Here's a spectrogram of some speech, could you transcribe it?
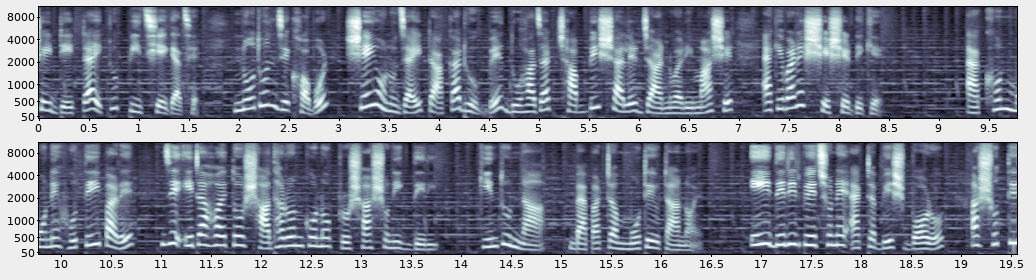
সেই ডেটটা একটু পিছিয়ে গেছে। নতুন যে খবর, সেই অনুযায়ী টাকা ঢুকবে দু হাজার ছাব্বিশ সালের জানুয়ারি মাসে একেবারে শেষের দিকে। এখন মনে হতেই পারে যে এটা হয়তো সাধারণ কোনো প্রশাসনিক দেরি, কিন্তু না, ব্যাপারটা মোটেও তা নয়। এই দেরির পেছনে একটা বেশ বড় আর সত্যি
